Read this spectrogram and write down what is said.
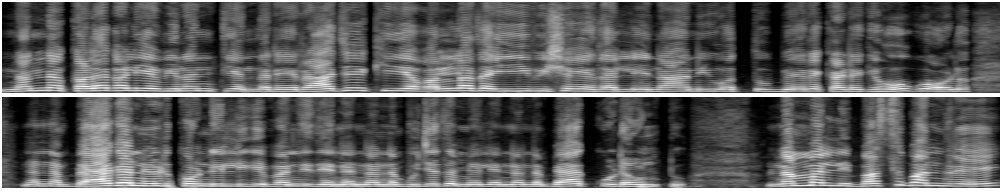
ನನ್ನ ಕಳಕಳಿಯ ವಿನಂತಿ ಎಂದರೆ ರಾಜಕೀಯವಲ್ಲದ ಈ ವಿಷಯದಲ್ಲಿ ನಾನು ಇವತ್ತು ಬೇರೆ ಕಡೆಗೆ ಹೋಗುವವಳು. ನನ್ನ ಬ್ಯಾಗನ್ನು ಹಿಡ್ಕೊಂಡು ಇಲ್ಲಿಗೆ ಬಂದಿದ್ದೇನೆ. ನನ್ನ ಭುಜದ ಮೇಲೆ ನನ್ನ ಬ್ಯಾಗ್ ಕೂಡ ಉಂಟು. ನಮ್ಮಲ್ಲಿ ಬಸ್ ಬಂದರೆ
